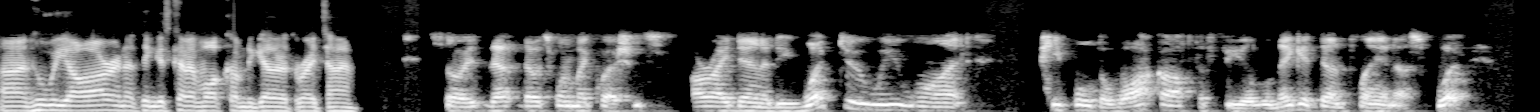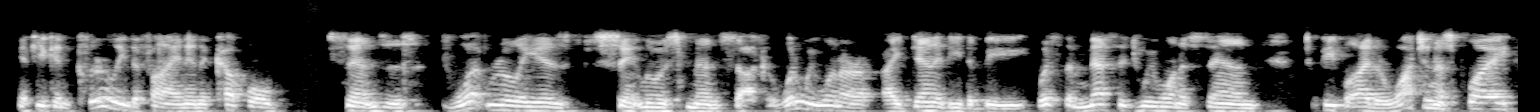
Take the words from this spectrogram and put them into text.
uh, and who we are. And I think it's kind of all come together at the right time. So that that's one of my questions. Our identity. What do we want people to walk off the field when they get done playing us? What if you can clearly define in a couple sentences what really is St. Louis men's soccer? What do we want our identity to be? What's the message we want to send to people either watching us play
